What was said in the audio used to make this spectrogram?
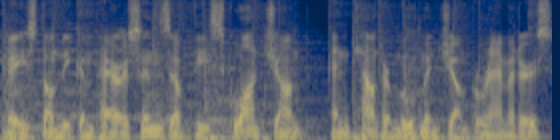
Based on the comparisons of the squat jump and counter movement jump parameters,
